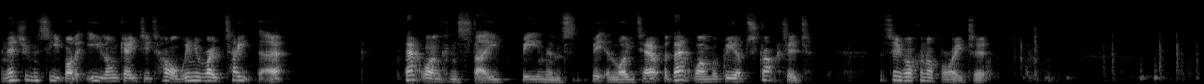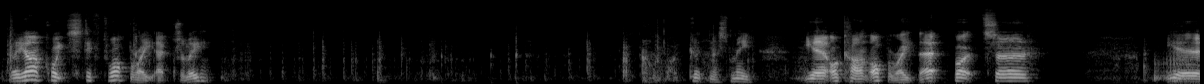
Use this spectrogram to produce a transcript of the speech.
And as you can see by the elongated hole, when you rotate that, that one can stay being a bit of light out, but that one would be obstructed. Let's see if I can operate it. They are quite stiff to operate actually. Goodness me. Yeah, I can't operate that, but uh, yeah,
